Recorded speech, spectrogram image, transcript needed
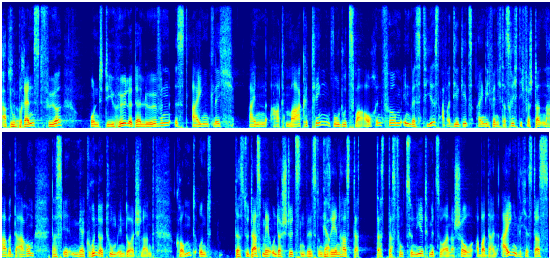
Absolut. du brennst für. Und die Höhle der Löwen ist eigentlich eine Art Marketing, wo du zwar auch in Firmen investierst, aber dir geht es eigentlich, wenn ich das richtig verstanden habe, darum, dass mehr Gründertum in Deutschland kommt und dass du das mehr unterstützen willst und ja. gesehen hast, dass das, das funktioniert mit so einer Show. Aber dein eigentliches, das,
